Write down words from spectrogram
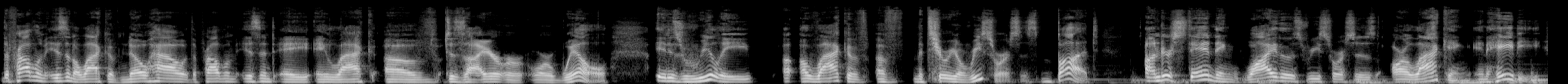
the problem isn't a lack of know-how. The problem isn't a, a lack of desire or, or will. It is really a, a lack of, of material resources. But understanding why those resources are lacking in Haiti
